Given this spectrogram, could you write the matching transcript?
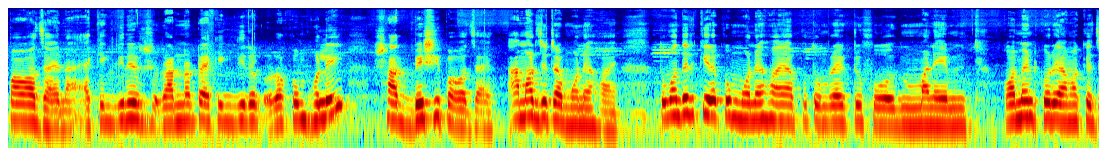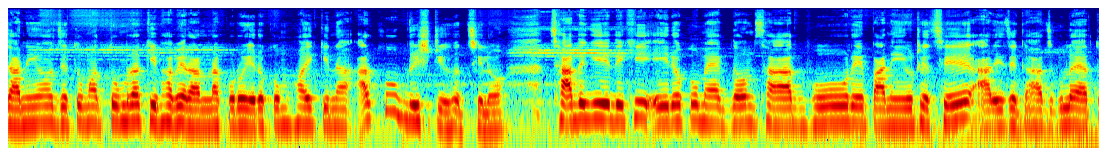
পাওয়া যায় না। এক এক দিনের রান্নাটা এক এক দিনের রকম হলেই স্বাদ বেশি পাওয়া যায়। আমার যেটা মনে হয়। তোমাদের কীরকম মনে হয় আপু? তোমরা একটু মানে কমেন্ট করে আমাকে জানিও যে তোমার তোমরা কীভাবে রান্না করো, এরকম হয় কি না আর খুব বৃষ্টি হচ্ছিল। ছাদে গিয়ে দেখি এইরকম একদম ছাদ ভোরে পানি উঠেছে। আর এই যে গাছগুলো এত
